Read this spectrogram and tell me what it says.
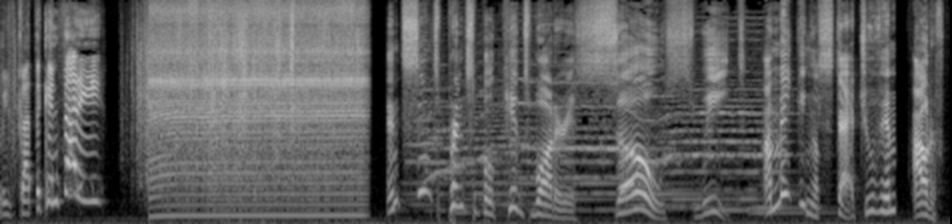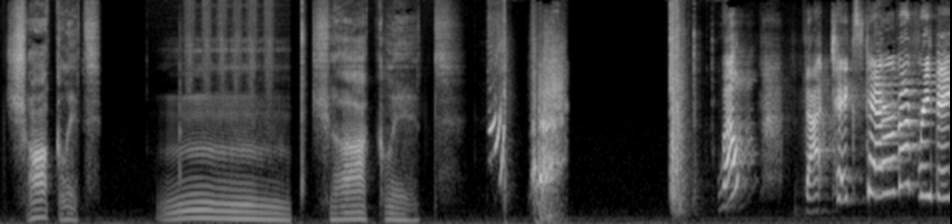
We've got the confetti. And since Principal Kidswatter is so sweet, I'm making a statue of him out of chocolate. Mmm, chocolate. Well, that takes care of everything.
